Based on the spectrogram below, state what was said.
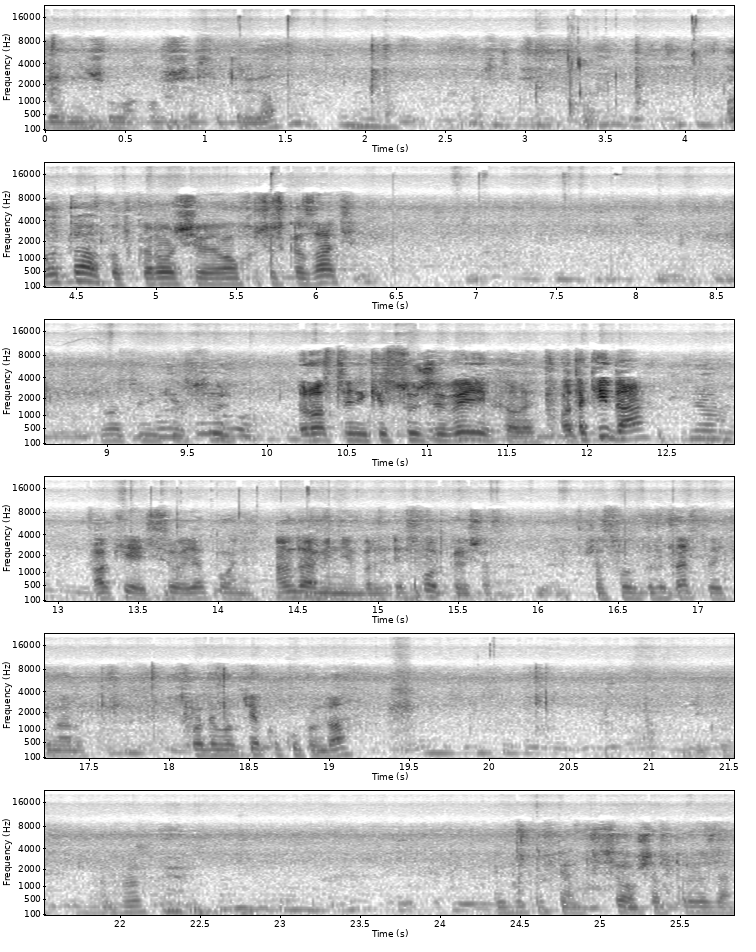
Бедный чувак, вообще смотри, да? Вот так вот, короче, я вам хочу сказать. Родственники в суд, родственники в суд же выехали. Вот такие, да? Да. Окей, все, я понял. А ну дай мне, брат, я сфоткаю сейчас. Сейчас сфоткаю лекарства, які надо. Сходим в аптеку, купим, да? Ага. Ибупрофен. Все, сейчас привезем.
